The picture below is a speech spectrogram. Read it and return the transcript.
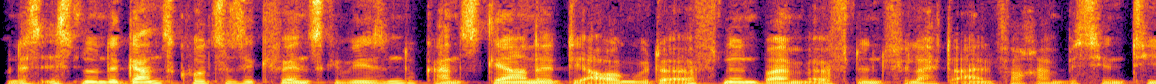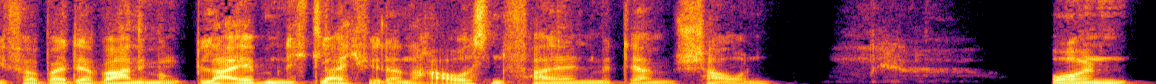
Und es ist nur eine ganz kurze Sequenz gewesen. Du kannst gerne die Augen wieder öffnen. Beim Öffnen vielleicht einfach ein bisschen tiefer bei der Wahrnehmung bleiben, nicht gleich wieder nach außen fallen mit deinem Schauen. Und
